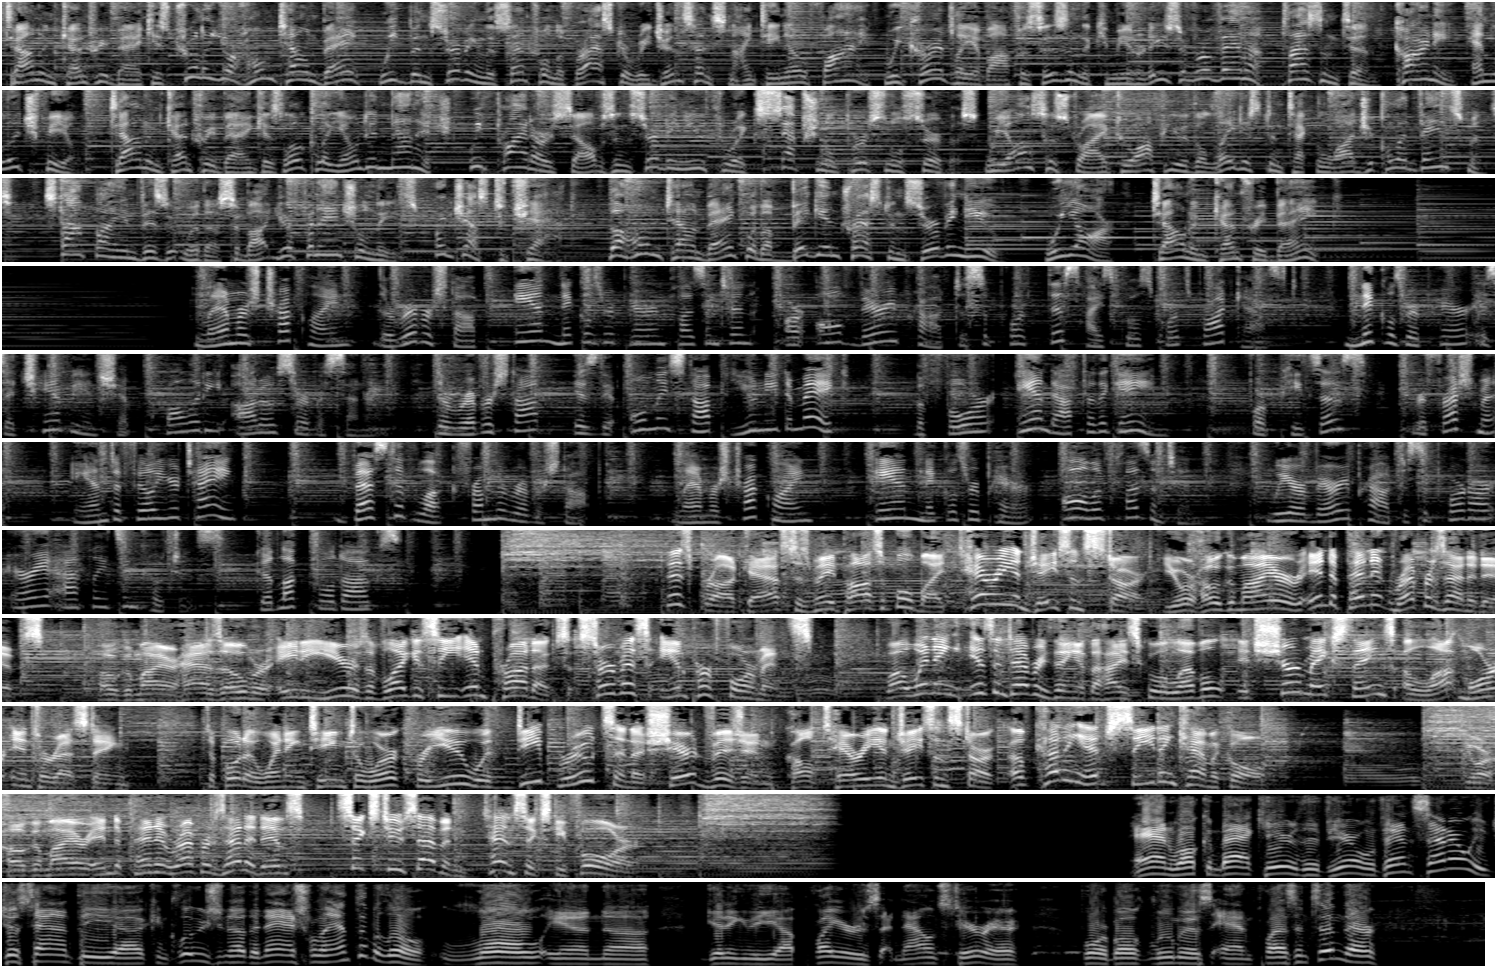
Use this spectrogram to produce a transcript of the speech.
Town and Country Bank is truly your hometown bank. We've been serving the central Nebraska region since 1905. We currently have offices in the communities of Ravenna, Pleasanton, Kearney, and Litchfield. Town and Country Bank is locally owned and managed. We pride ourselves in serving you through exceptional personal service. We also strive to offer you the latest in technological advancements. Stop by and visit with us about your financial needs or just to chat. The hometown bank with a big interest in serving you. We are Town and Country Bank. Lammer's Truck Line, the River Stop, and Nichols Repair in Pleasanton are all very proud to support this high school sports broadcast. Nichols Repair is a championship quality auto service center. The River Stop is the only stop you need to make before and after the game for pizzas, refreshment, and to fill your tank. Best of luck from the River Stop, Lammer's Truck Line, and Nichols Repair, all of Pleasanton. We are very proud to support our area athletes and coaches. Good luck, Bulldogs. This broadcast is made possible by Terry and Jason Stark, your Hoegemeyer independent representatives. Hoegemeyer has over 80 years of legacy in products, service, and performance. While winning isn't everything at the high school level, it sure makes things a lot more interesting. To put a winning team to work for you with deep roots and a shared vision, call Terry and Jason Stark of Cutting Edge Seed and Chemical. Your Hoegemeyer independent representatives, 627 1064. And welcome back here to the Viaero Event Center. We've just had the uh, conclusion of the national anthem, a little lull in uh, getting the uh, players announced here uh, for both Loomis and Pleasanton. They're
